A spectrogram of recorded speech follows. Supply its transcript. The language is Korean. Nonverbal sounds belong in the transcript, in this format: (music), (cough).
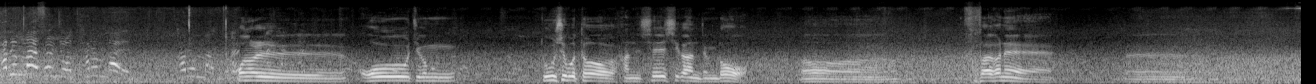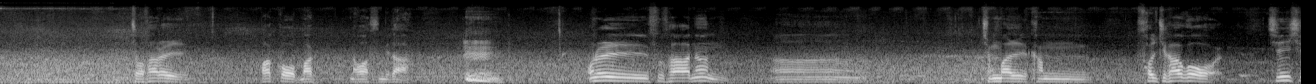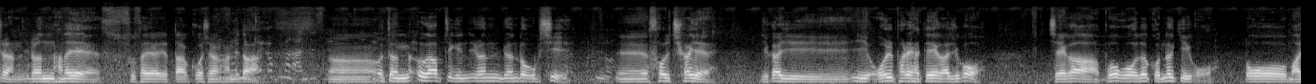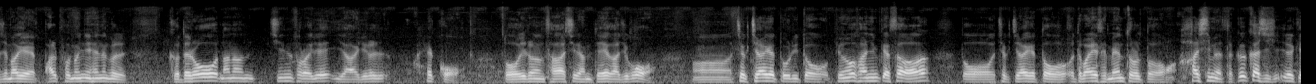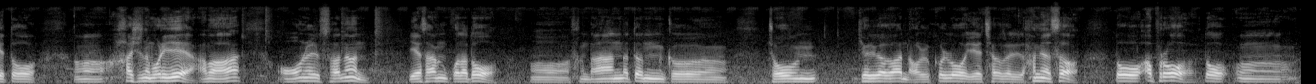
다른 맛을 줘. 다른 맛. 다른 맛. 오늘 오후 지금 2시부터 한 3시간 정도, 어, 수사관의, 에, 조사를 받고 막 나왔습니다. (clears throat) 오늘 수사는, 어, 정말 감 솔직하고 진실한 이런 하나의 수사였다고 생각합니다. 어, 어떤 억압적인 이런 면도 없이 에, 솔직하게 여기까지 이 5.18에 대해 가지고 제가 보고 듣고 느끼고 또 마지막에 발표 명령하는 걸 그대로 나는 진솔하게 이야기를 했고 또 이런 사실이 한번 돼가지고 어, 적절하게 또 우리 또 변호사님께서 또 적절하게 또 어드바이스 멘토를 또 하시면서 끝까지 이렇게 또 어, 하시는 머리에 아마 오늘 수사는 예상보다도 어, 상당한 어떤 그 좋은 결과가 나올 걸로 예측을 하면서 또 앞으로 또 어,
